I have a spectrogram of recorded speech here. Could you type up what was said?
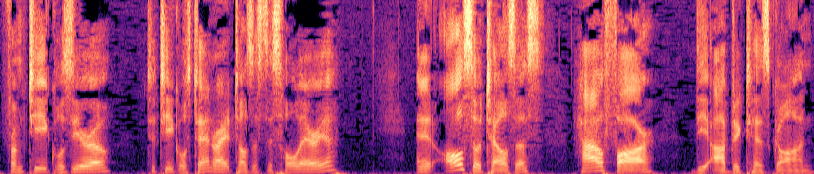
from t equals 0 to t equals 10, right? It tells us this whole area. And it also tells us how far the object has gone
